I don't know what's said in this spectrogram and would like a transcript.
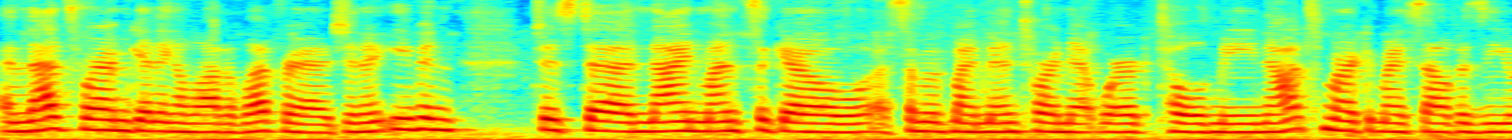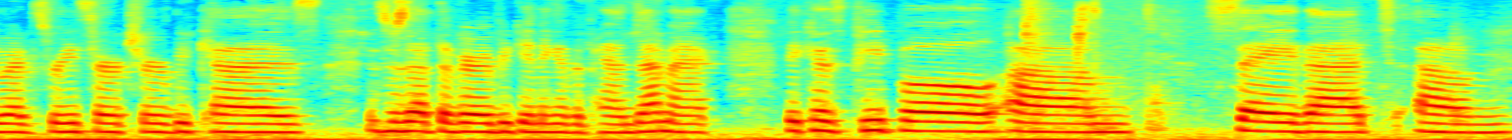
And that's where I'm getting a lot of leverage. And even just uh, nine months ago, some of my mentor network told me not to market myself as a UX researcher because this was at the very beginning of the pandemic, because people um, say that. Um,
